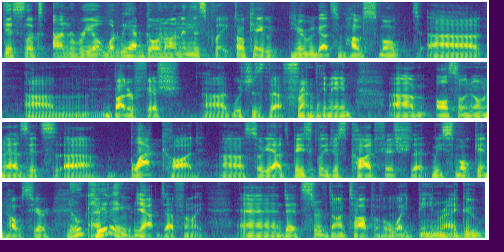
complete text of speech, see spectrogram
this looks unreal. What do we have going on in this plate? Okay, here we got some house smoked uh, um, butterfish, uh, which is the friendly name, um, also known as its uh, black cod. Uh, so yeah, it's basically just codfish that we smoke in house here. No And- kidding. yeah, definitely. And it's served on top of a white bean ragu.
